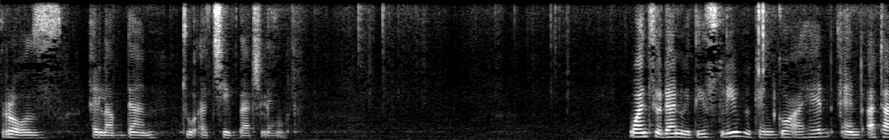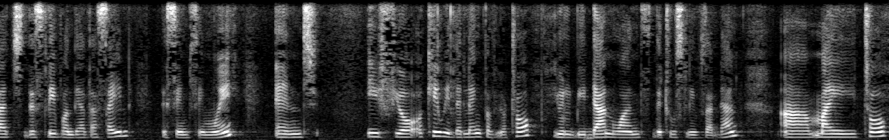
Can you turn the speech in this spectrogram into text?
rows I'll have done to achieve that length. Once you're done with this sleeve, you can go ahead and attach the sleeve on the other side the same same way. And if you're okay with the length of your top you'll be done once the two sleeves are done. Uh, my top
